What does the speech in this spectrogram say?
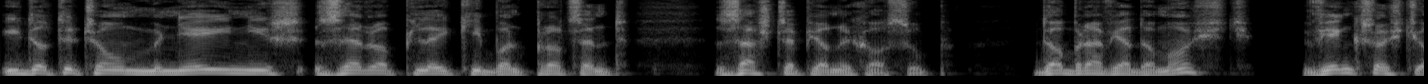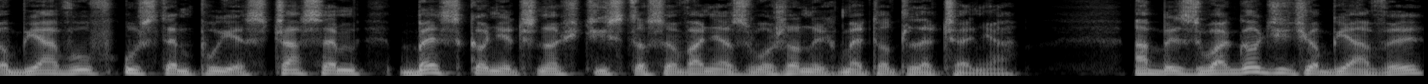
i dotyczą mniej niż 0,1% zaszczepionych osób. Dobra wiadomość? Większość objawów ustępuje z czasem bez konieczności stosowania złożonych metod leczenia. Aby złagodzić objawy,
